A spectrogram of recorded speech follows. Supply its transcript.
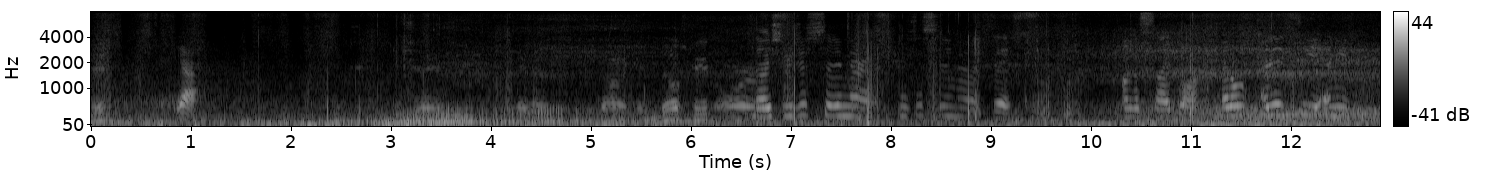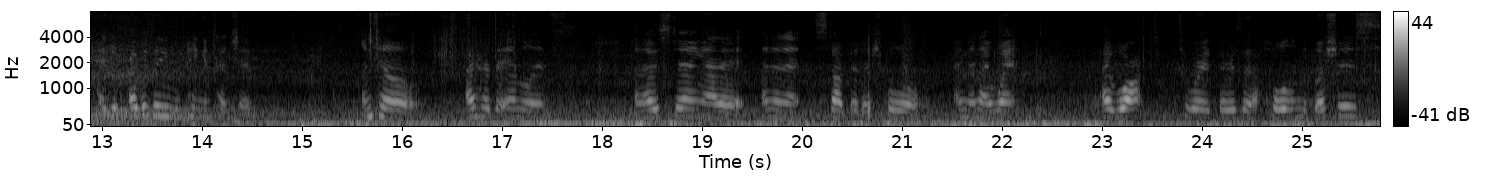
Was? Yeah. Was she maybe down like in Mill Street or? No, she was just sitting there. She was just sitting there like this on the sidewalk. I don't. I didn't see any. I, wasn't even paying attention until I heard the ambulance, and I was staring at it, and then it stopped at our school, and then I went. I walked to where there was a hole in the bushes,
